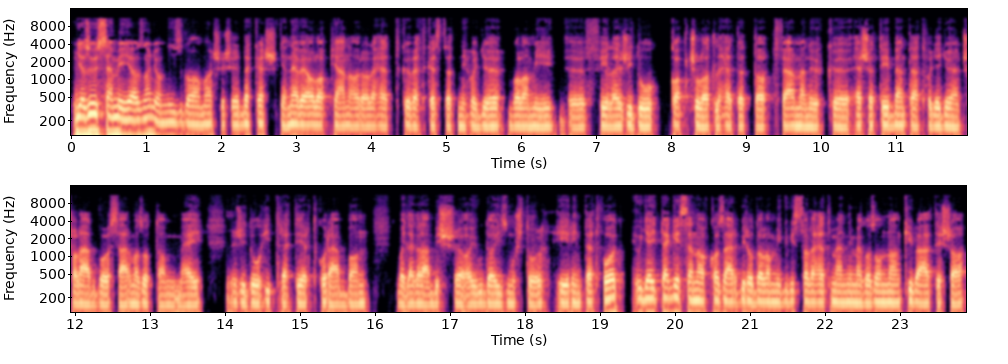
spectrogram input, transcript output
Ugye az ő személye az nagyon izgalmas és érdekes. Ugye neve alapján arra lehet következtetni, hogy valami féle zsidó kapcsolat lehetett a felmenők esetében, tehát hogy egy olyan családból származott, amely zsidó hitre tért korábban vagy legalábbis a judaizmustól érintett volt. Ugye itt egészen a kazárbirodalomig vissza lehet menni, meg az onnan kivált és a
